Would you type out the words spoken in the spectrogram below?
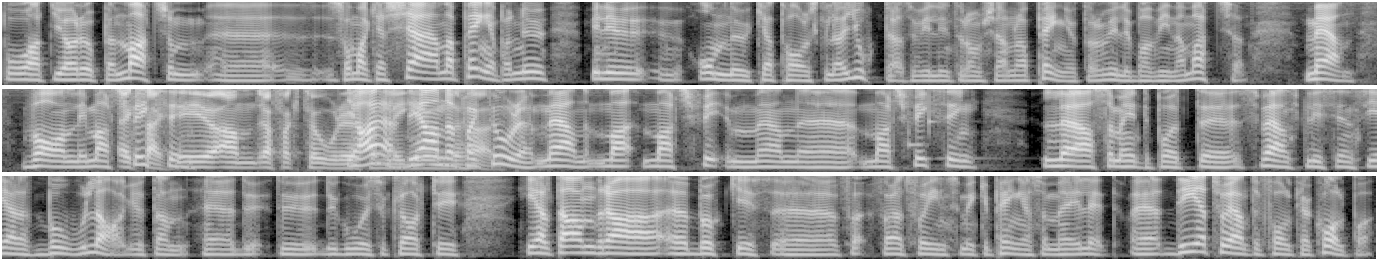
på att göra upp en match som, eh, som man kan tjäna pengar på. Nu vill ju, om nu Qatar skulle ha gjort det så vill inte de tjäna några pengar utan de vill ju bara vinna matchen. Men vanlig matchfixing... Exakt, det är ju andra faktorer ja, som ja, ligger det är andra faktorer, här. men, ma match, men eh, matchfixing löser man inte på ett eh, svenskt licensierat bolag, utan eh, du, du, du går ju såklart till helt andra eh, bookies eh, för, för, att få in så mycket pengar som möjligt. Eh, det tror jag inte folk har koll på.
